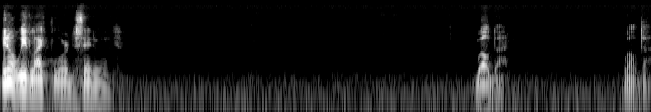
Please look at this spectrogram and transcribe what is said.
You know what we'd like the Lord to say to us? Well done. Well done.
